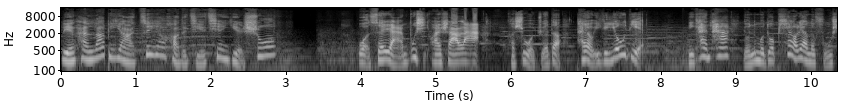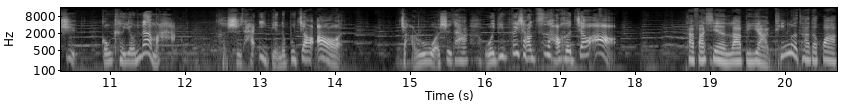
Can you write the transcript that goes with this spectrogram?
连和拉比亚最要好的杰茜也说：“我虽然不喜欢莎拉，可是我觉得她有一个优点。你看她有那么多漂亮的服饰，功课又那么好，可是她一点都不骄傲。哎，假如我是她，我一定非常自豪和骄傲。”他发现拉比亚听了他的话，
